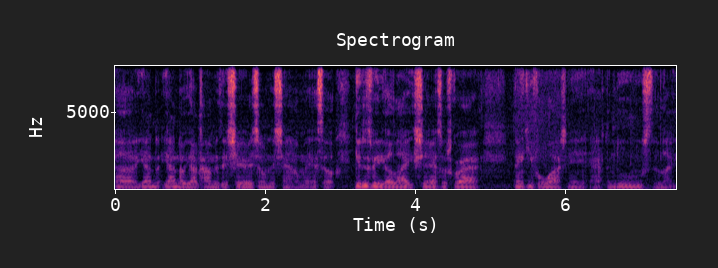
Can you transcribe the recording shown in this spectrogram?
Uh, y'all, y'all know y'all comments and share it on this channel, man. So give this video a like, share, and subscribe. Thank you for watching After News Delight.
